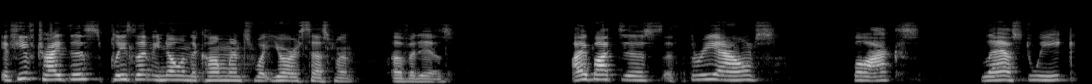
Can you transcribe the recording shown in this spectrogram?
If you've tried this, please let me know in the comments what your assessment of it is. I bought this 3 ounce box last week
